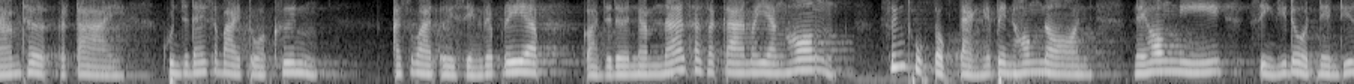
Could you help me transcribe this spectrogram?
น้ำเถอะกระต่าย คุณจะได้สบายตัวขึ้น อสวานเอ่ยเสียงเรียบๆ ก่อนจะเดินนำหน้าศาสการมายังห้อง ซึ่งถูกตกแต่งให้เป็นห้องนอน ในห้องนี้สิ่งที่โดดเด่นที่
